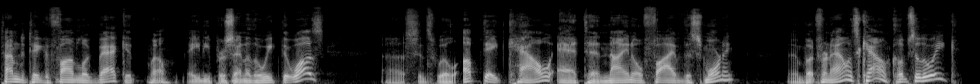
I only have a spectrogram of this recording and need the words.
time to take a fond look back at well, eighty percent of the week that was. Uh, since we'll update Cow at uh, nine oh five this morning, Uh, but for now, it's Cow clips of the week.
